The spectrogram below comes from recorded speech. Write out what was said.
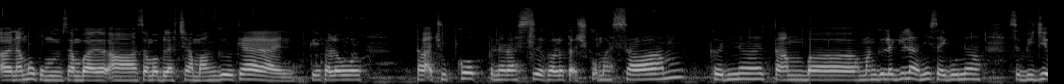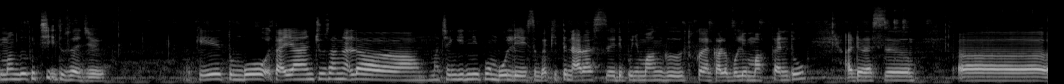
uh, nama pun sambal uh, sambal belacan mangga kan. Okay, kalau tak cukup, kena rasa. Kalau tak cukup masam, kena tambah mangga lagi lah. Ni saya guna sebiji mangga kecil tu saja. Okey, tumbuk tak payah hancur sangat lah. Macam gini pun boleh sebab kita nak rasa dia punya mangga tu kan. Kalau boleh makan tu, ada rasa uh,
